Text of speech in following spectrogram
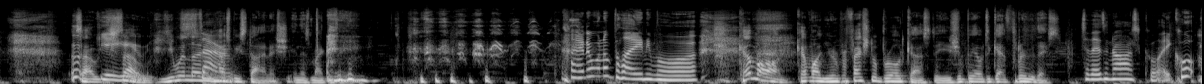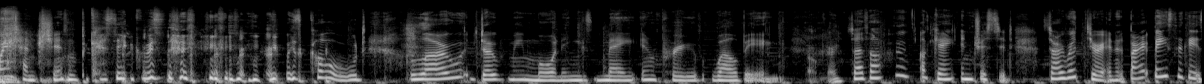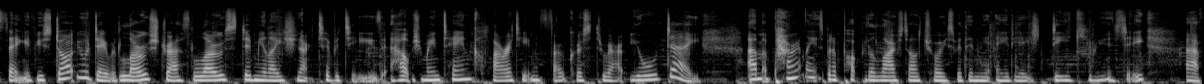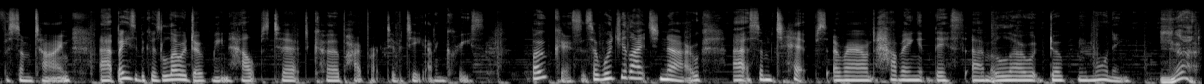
So, you. so you were learning how to be stylish in this magazine. I don't want to play anymore. come on, come on. You're a professional broadcaster. You should be able to get through this. So there's an article. It caught my attention because it was it was called "Low Dopamine Mornings May Improve Well-Being." Okay. So I thought, hmm, okay, interested. So I read through it, and it ba- basically it's saying if you start your day with low stress, low stimulation activities, it helps you maintain clarity and focus throughout your day. Um, apparently, it's been a popular lifestyle choice within the ADHD community uh, for some time, uh, basically because lower dopamine helps to curb hyperactivity and increase focus. So, would you like to know uh, some tips around having this um, low dopamine morning? Yeah.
